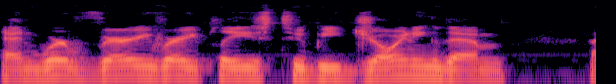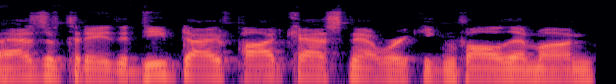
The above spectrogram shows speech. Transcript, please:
And we're very very pleased to be joining them as of today. The Deep Dive Podcast Network. You can follow them on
